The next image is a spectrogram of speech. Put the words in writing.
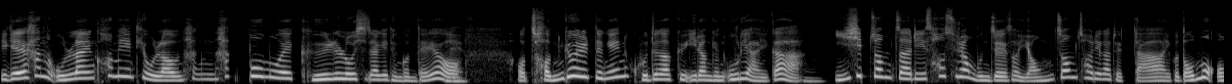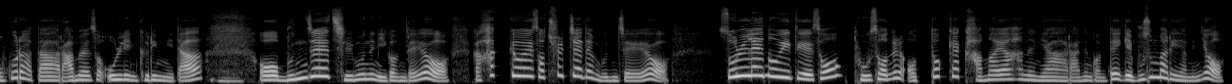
이게 한 온라인 커뮤니티에 올라온 한 학부모의 글로 시작이 된 건데요. 네. 어, 전교 1등인 고등학교 1학년 우리 아이가 음. 20점짜리 서술형 문제에서 0점 처리가 됐다. 이거 너무 억울하다. 라면서 올린 글입니다. 음. 어, 문제의 질문은 이건데요. 그러니까 학교에서 출제된 문제예요. 솔레노이드에서 도선을 어떻게 감아야 하느냐라는 건데 이게 무슨 말이냐면요.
